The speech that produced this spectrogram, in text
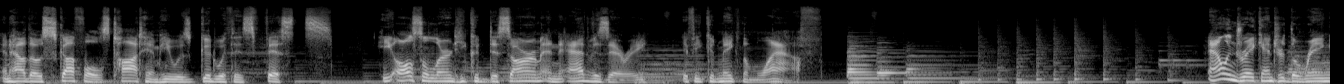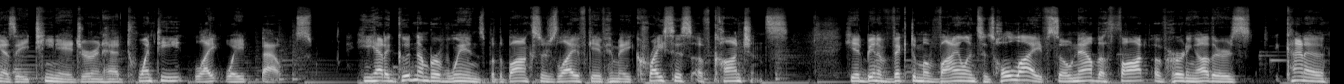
and how those scuffles taught him he was good with his fists. He also learned he could disarm an adversary if he could make them laugh. Alan Drake entered the ring as a teenager and had 20 lightweight bouts. He had a good number of wins, but the boxer's life gave him a crisis of conscience. He had been a victim of violence his whole life, so now the thought of hurting others kind of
